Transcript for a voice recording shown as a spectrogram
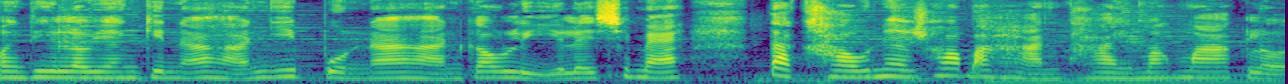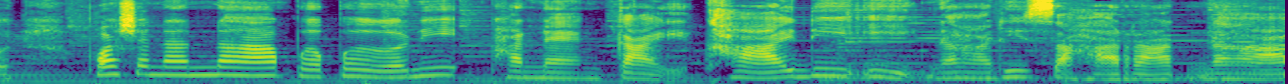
บางทีเรายังกินอาหารญี่ปุ่นอาหารเกาหลีเลยใช่ไหมแต่เขาเนี่ยชอบอาหารไทยมากๆเลย เพราะฉะนั้นนะเผลอๆนี่พะแนงไก่ขายดีอีกนะคะที่สหรัฐนะคะ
